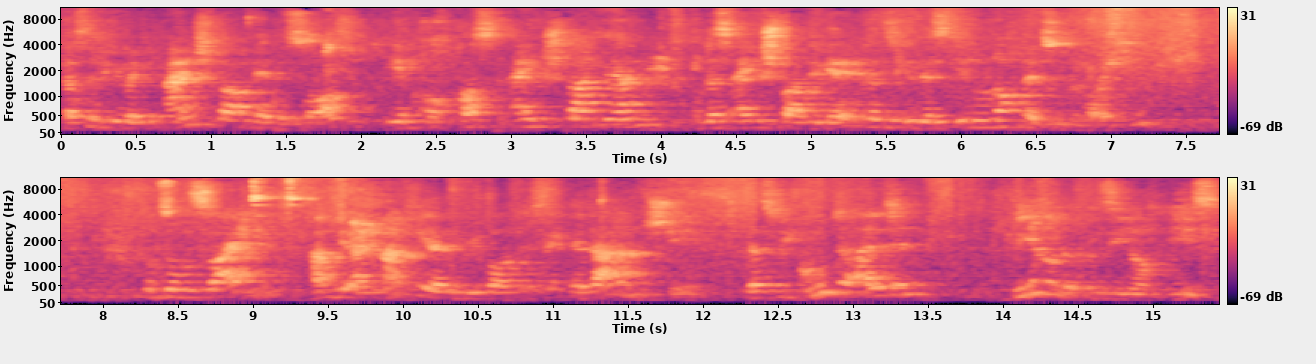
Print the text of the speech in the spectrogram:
dass nämlich über die Einsparung der Ressourcen eben auch Kosten eingespart werden und das eingesparte Geld können Sie investieren, um noch mehr zu beleuchten. Und zum Zweiten haben wir einen materiellen Rebound-Effekt, der darin besteht, dass die gute alte Birne für Sie noch ist,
